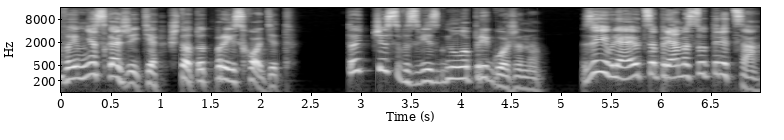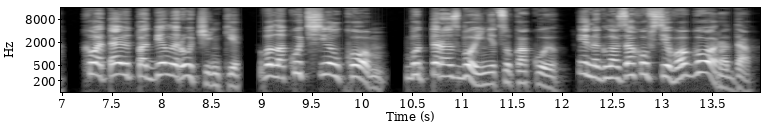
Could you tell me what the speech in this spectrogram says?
вы мне скажите, что тут происходит?» Тотчас взвизгнула Пригожина. «Заявляются прямо с утреца. Хватают под белые рученьки, волокут силком, будто разбойницу какую. И на глазах у всего города.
